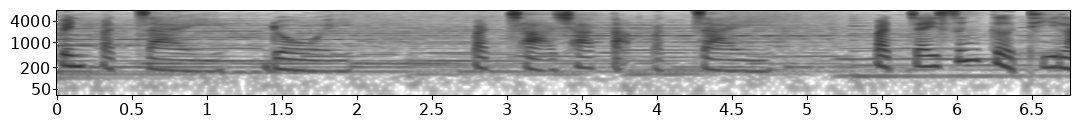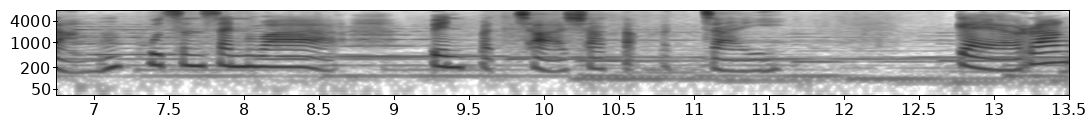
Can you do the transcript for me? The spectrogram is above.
เป็นปัจจัย โดย ปัจฉาชาตะปัจจัย ปัจจัยซึ่งเกิดทีหลัง พูดสั้นๆว่า เป็นปัจฉาชาตปัจจัย แก่ร่าง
